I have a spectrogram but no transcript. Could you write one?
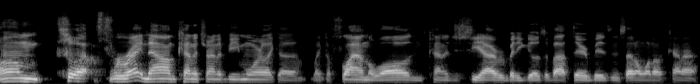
Um, so uh, for right now, I'm kind of trying to be more like a like a fly on the wall and kind of just see how everybody goes about their business. I don't want to kind of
